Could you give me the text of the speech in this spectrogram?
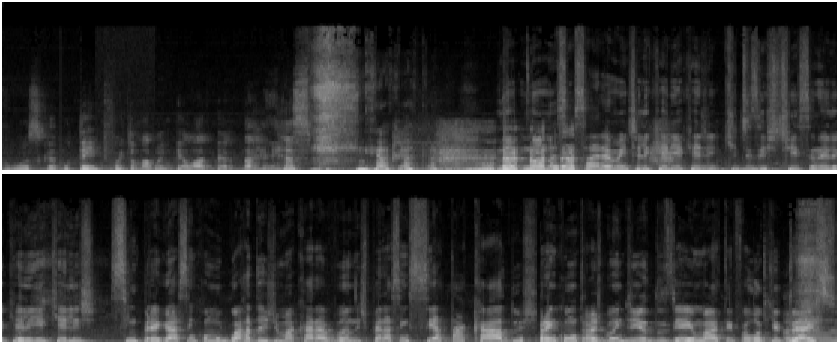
busca, o Temp foi tomar banho pelado perto da Esp. Não, não necessariamente ele queria que, que desistisse, né? Ele queria que eles se empregassem como guardas de uma caravana e esperassem ser atacados pra encontrar os bandidos. E aí o Martin falou que ah, isso,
